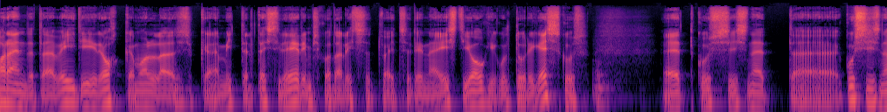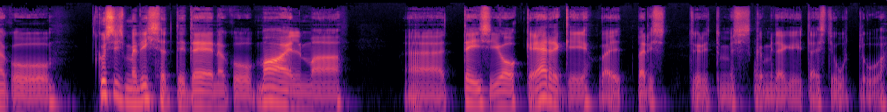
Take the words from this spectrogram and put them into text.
arendada veidi rohkem olla niisugune mitte destilleerimiskoda lihtsalt, vaid selline Eesti joogikultuuri keskus, et kus siis need, kus siis nagu, kus siis me lihtsalt ei tee nagu maailma äh, teisi jooke järgi, vaid päris üritame siis ka midagi täiesti uut luua,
